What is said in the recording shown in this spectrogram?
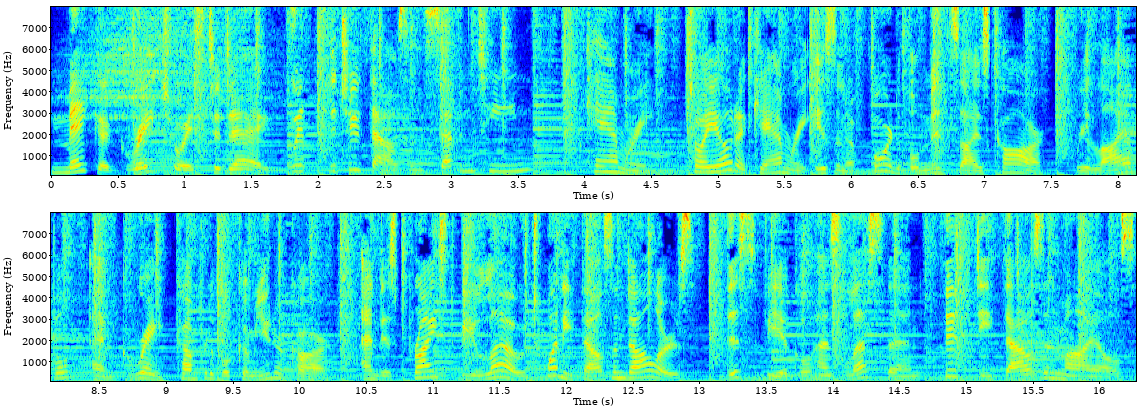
Make a great choice today with the 2017 Camry. Toyota Camry is an affordable midsize car, reliable and great comfortable commuter car, and is priced below $20,000. This vehicle has less than 50,000 miles.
